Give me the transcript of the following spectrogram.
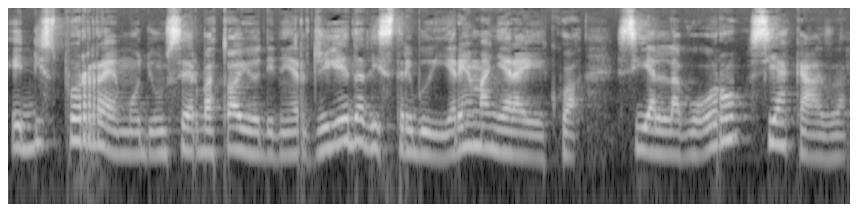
e disporremmo di un serbatoio di energie da distribuire in maniera equa, sia al lavoro sia a casa.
